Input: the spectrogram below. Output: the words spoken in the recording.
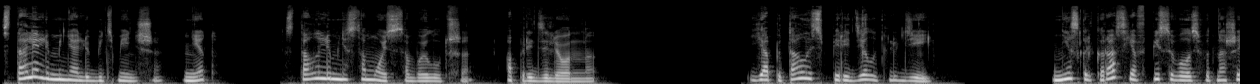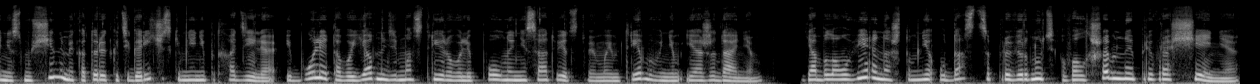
Стали ли меня любить меньше? Нет. Стало ли мне самой с собой лучше? Определенно. Я пыталась переделать людей. Несколько раз я вписывалась в отношения с мужчинами, которые категорически мне не подходили, и более того, явно демонстрировали полное несоответствие моим требованиям и ожиданиям. Я была уверена, что мне удастся провернуть волшебное превращение,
